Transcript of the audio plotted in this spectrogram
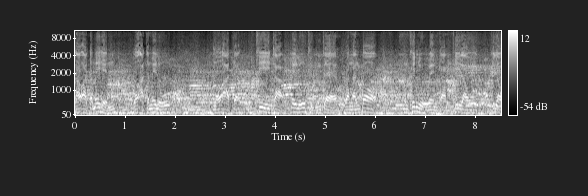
เราอาจจะไม่เห็น เราอาจจะไม่รู้ เราอาจจะที่จะ ไม่รู้ถึงแต่วันนั้นก็มันขึ้นอยู่เวรกรรมที่เราที่เรา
